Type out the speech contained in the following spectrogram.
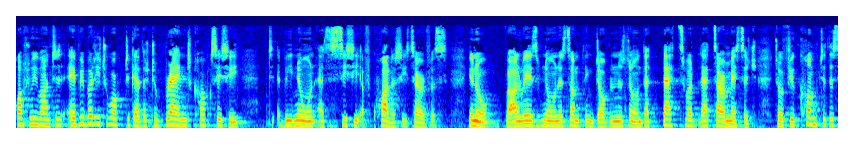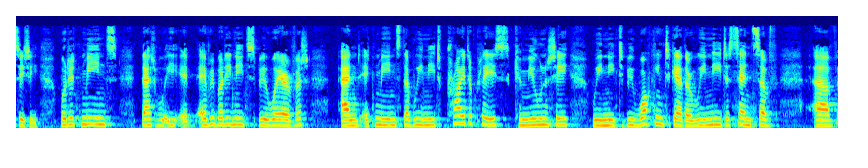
what we wanted everybody to work together to brand Cork City to be known as a city of quality service. You know, always known as something. Dublin is known that that's what that's our message. So if you come to the city, but it means that we everybody needs to be aware of it. And it means that we need pride of place, community. We need to be working together. We need a sense of, of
